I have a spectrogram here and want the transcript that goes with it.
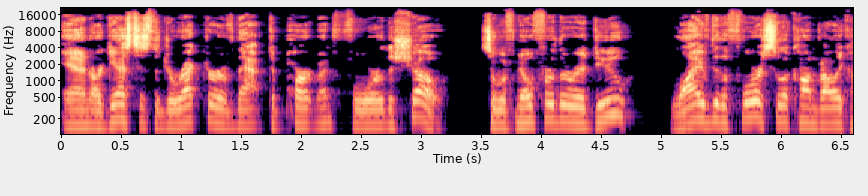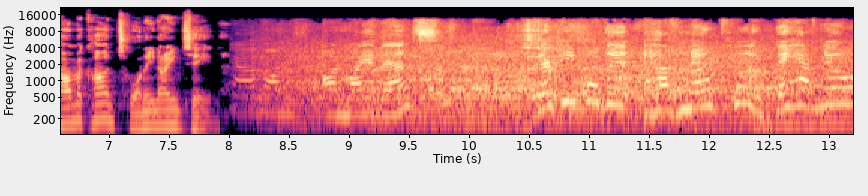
And our guest is the director of that department for the show. So with no further ado, live to the floor, Silicon Valley Comic Con 2019. on my events. They're people that have no clue. They have no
